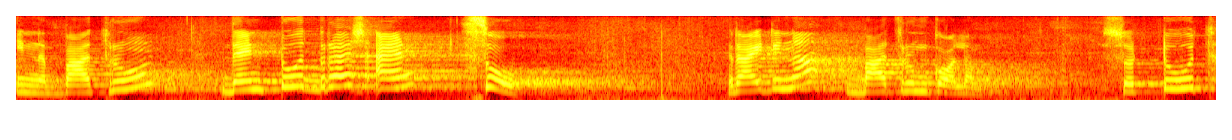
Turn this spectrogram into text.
in a bathroom. Then toothbrush and soap right in a bathroom column. So tooth,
